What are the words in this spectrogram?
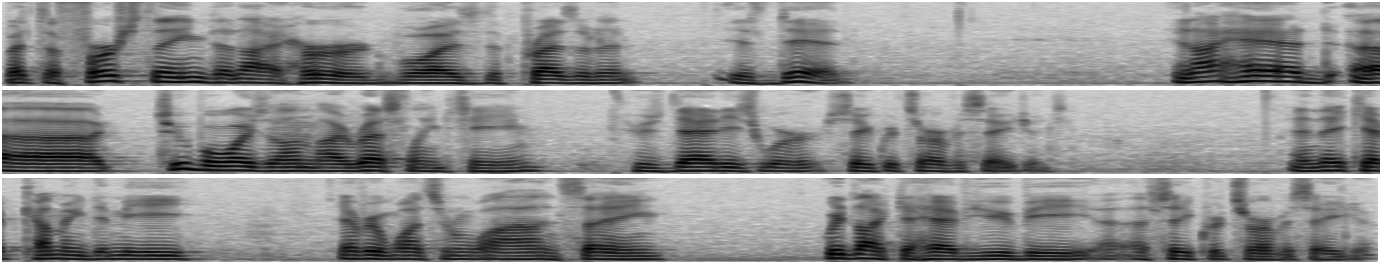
But the first thing that I heard was the president is dead. And I had uh, two boys on my wrestling team whose daddies were Secret Service agents. And they kept coming to me every once in a while and saying, We'd like to have you be a Secret Service agent.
